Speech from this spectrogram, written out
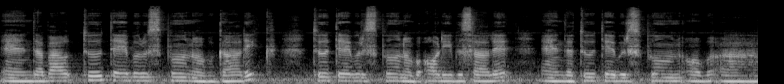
And about two tablespoons of garlic, two tablespoons of olive salad, and two tablespoons of uh,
